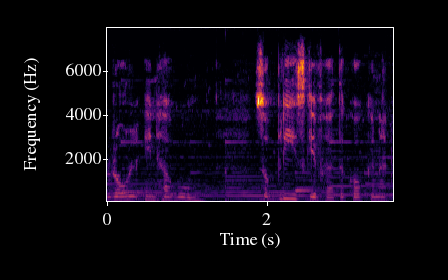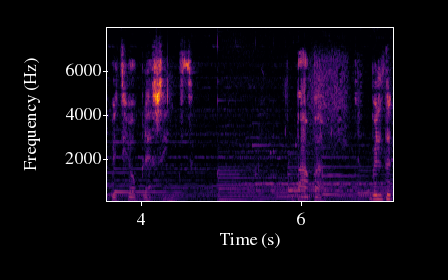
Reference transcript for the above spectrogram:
roll in her womb. So please give her the coconut with your blessings. Baba, will the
